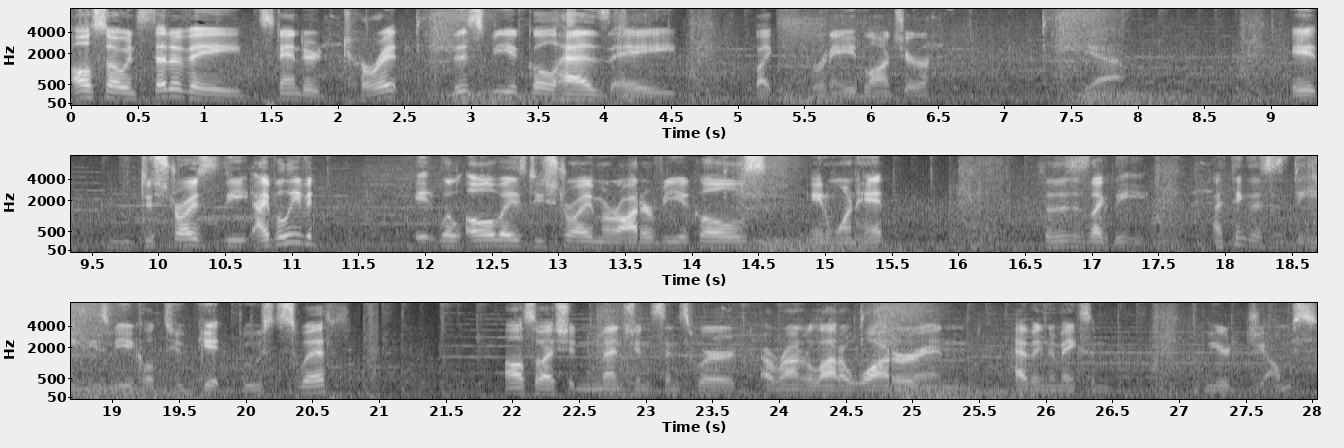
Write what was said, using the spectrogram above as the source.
Also, instead of a standard turret, this vehicle has a like grenade launcher. Yeah. It destroys the I believe it will always destroy marauder vehicles in one hit. So this is like the I think this is the easiest vehicle to get boosts with. Also, I should mention since we're around a lot of water and having to make some weird jumps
